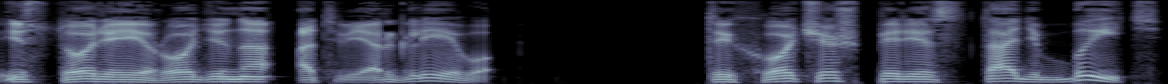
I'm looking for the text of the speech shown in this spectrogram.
История и Родина отвергли его. Ты хочешь перестать быть.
